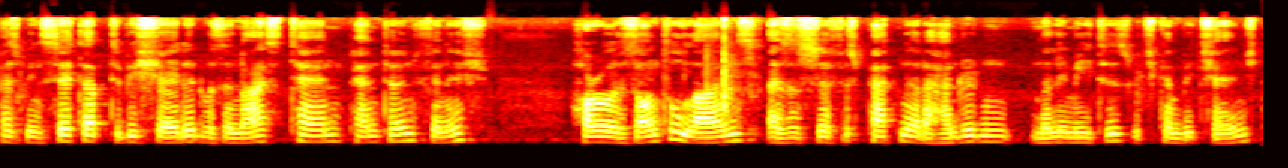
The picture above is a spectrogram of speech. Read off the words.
has been set up to be shaded with a nice tan Pantone finish, horizontal lines as a surface pattern at 100 millimeters, which can be changed,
